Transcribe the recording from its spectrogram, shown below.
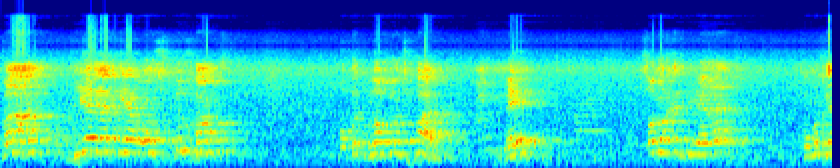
Want deure gee ons toegang op dit blok ons pad. Nee? Sommige deure, sommige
